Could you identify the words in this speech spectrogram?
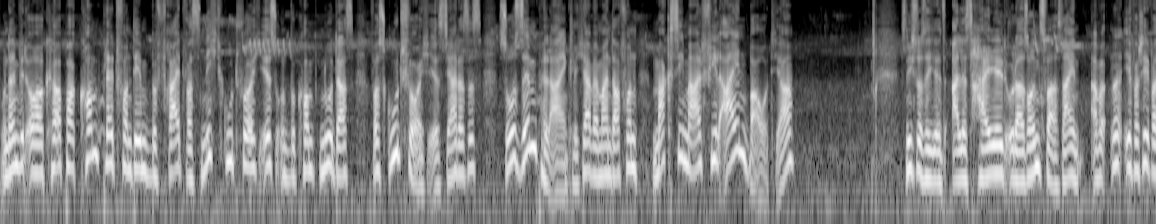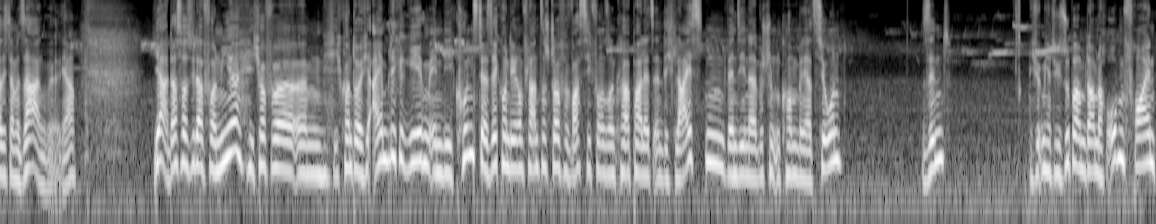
und dann wird euer Körper komplett von dem befreit, was nicht gut für euch ist und bekommt nur das, was gut für euch ist. Ja, das ist so simpel eigentlich, ja, wenn man davon maximal viel einbaut, ja. Ist nicht so, dass sich jetzt alles heilt oder sonst was, nein, aber ne, ihr versteht, was ich damit sagen will, ja. Ja, das war's wieder von mir. Ich hoffe, ähm, ich konnte euch Einblicke geben in die Kunst der sekundären Pflanzenstoffe, was sie für unseren Körper letztendlich leisten, wenn sie in einer bestimmten Kombination sind. Ich würde mich natürlich super um Daumen nach oben freuen.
